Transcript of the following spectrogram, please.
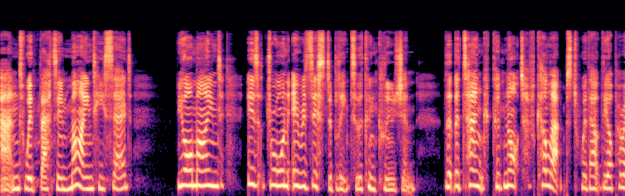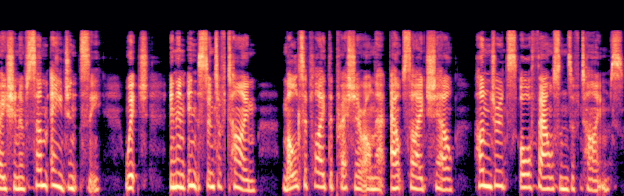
And with that in mind, he said, Your mind is drawn irresistibly to the conclusion that the tank could not have collapsed without the operation of some agency which, in an instant of time, multiplied the pressure on that outside shell hundreds or thousands of times.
